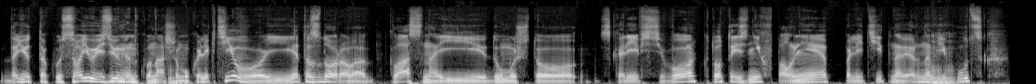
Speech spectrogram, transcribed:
дают такую свою изюминку нашему коллективу, и это здорово, классно, и думаю, что, скорее всего, кто-то из них вполне полетит, наверное, в Якутск.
